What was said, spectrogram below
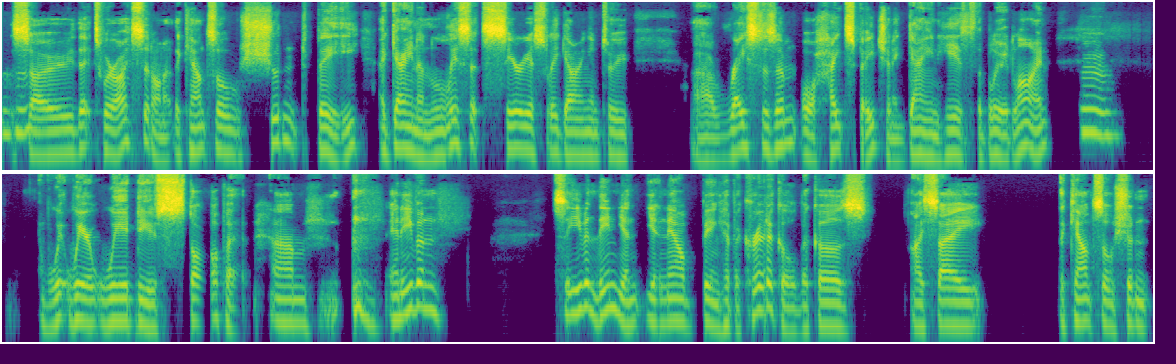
Mm-hmm. So that's where I sit on it. The council shouldn't be, again, unless it's seriously going into uh, racism or hate speech. And again, here's the blurred line. Mm. Where, where, where do you stop it? Um, and even see, even then, you're, you're now being hypocritical because I say the council shouldn't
